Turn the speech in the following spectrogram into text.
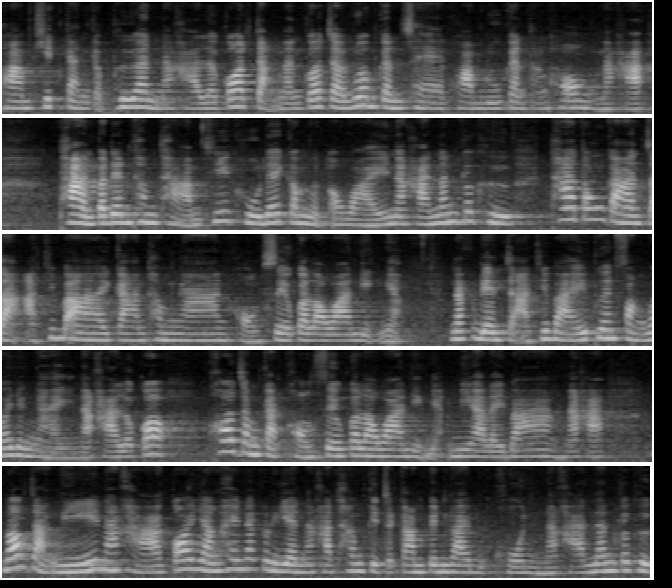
ความคิดกันกับเพื่อนนะคะ แล้วก็จากนั้นก็จะร่วมกันแชร์ความรู้กันทั้งห้องนะคะ ผ่านประเด็นคำถามที่ครูได้กำหนดเอาไว้นะคะ นั่นก็คือถ้าต้องการจะอธิบายการทำงานของเซลล์กาลาวานิกเนี่ย นักเรียนจะอธิบายให้เพื่อนฟังว่ายังไงนะคะ แล้วก็ข้อจำกัดของเซลล์กาลาวานิกเนี่ยมีอะไรบ้างนะคะ นอกจากนี้นะคะก็ยังให้นักเรียนนะคะทำกิจกรรมเป็นรายบุคคลนะคะ นั่นก็คือ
